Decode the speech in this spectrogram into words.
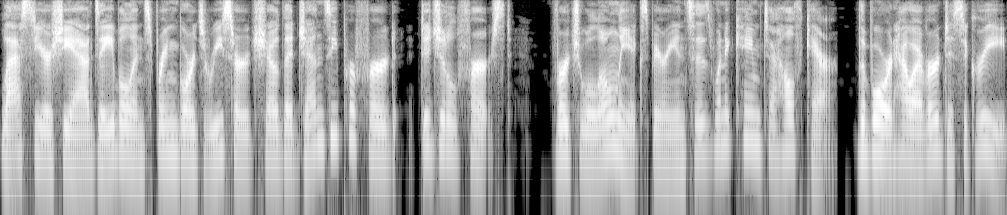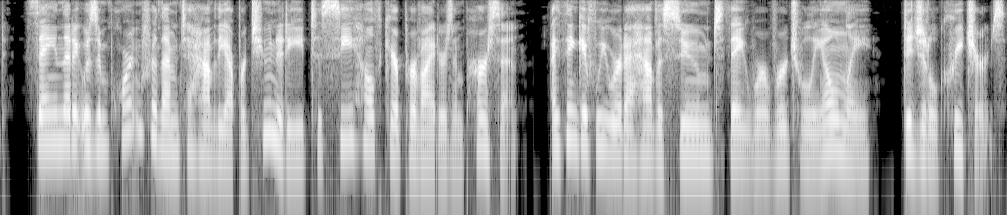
Last year, she adds, Able and Springboard's research showed that Gen Z preferred digital first, virtual only experiences when it came to healthcare. The board, however, disagreed, saying that it was important for them to have the opportunity to see healthcare providers in person. I think if we were to have assumed they were virtually only digital creatures,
